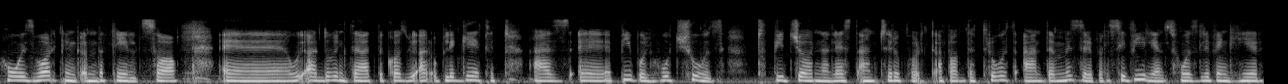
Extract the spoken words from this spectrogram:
who is working in the field. So uh, we are doing that because we are obligated as uh, people who choose to be journalists and to report about the truth and the miserable civilians who is living here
